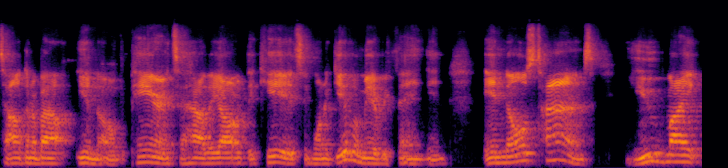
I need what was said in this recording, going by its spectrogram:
talking about you know the parents and how they are with the kids and want to give them everything. And in those times you might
